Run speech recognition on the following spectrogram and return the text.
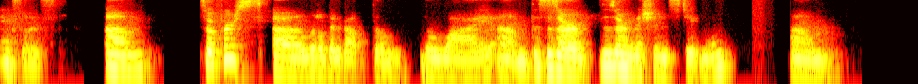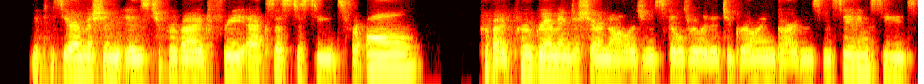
Thanks, Liz. Um, so first, uh, a little bit about the, the why. Um, this is our this is our mission statement. Um, you can see our mission is to provide free access to seeds for all, provide programming to share knowledge and skills related to growing gardens and saving seeds,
